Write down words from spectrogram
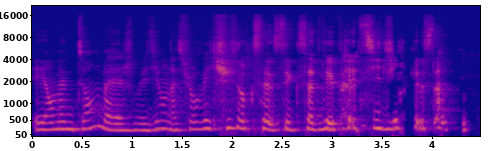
Et en même temps, bah, je me dis, on a survécu, donc ça, c'est que ça devait pas être si dur que ça.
